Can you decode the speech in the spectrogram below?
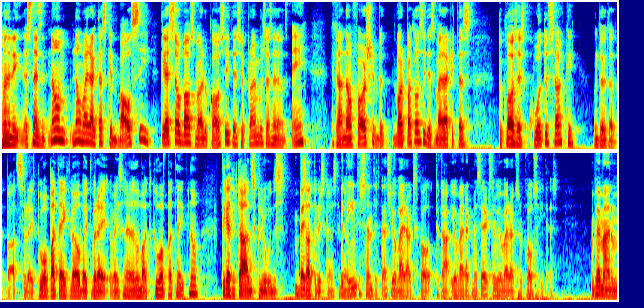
Man arī, es nezinu, nav, nav vairāk tas, ka balsī, tikai savu balsi varu klausīties, jo projām būs tas nedaudz, eh, tā kā nav forši, bet varu paklausīties. Vairāk ir tas, tu klausies, ko tu saki, un tev tāds pats varēja to pateikt vēl, vai tu varēji, vai es varēju labāk to pateikt. Nu, tikai tu tādas kļūdas. Bet- saturiskās. tā Bet kā. interesanti ir tas, jo vairāk, tā kā, jo vairāk mēs ierakstām, jo vairāk var klausīties. Nu, piemēram,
